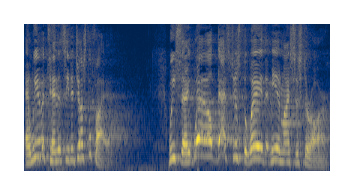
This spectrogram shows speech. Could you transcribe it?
And we have a tendency to justify it. We say, well, that's just the way that me and my sister are.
